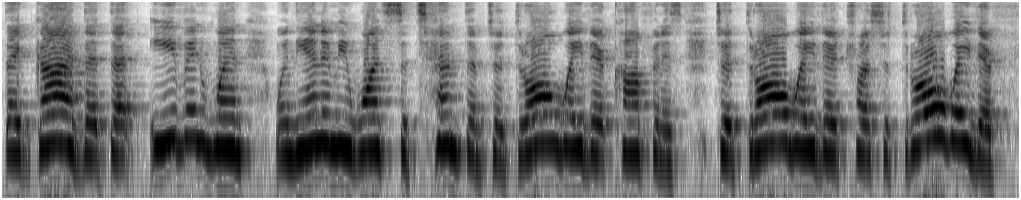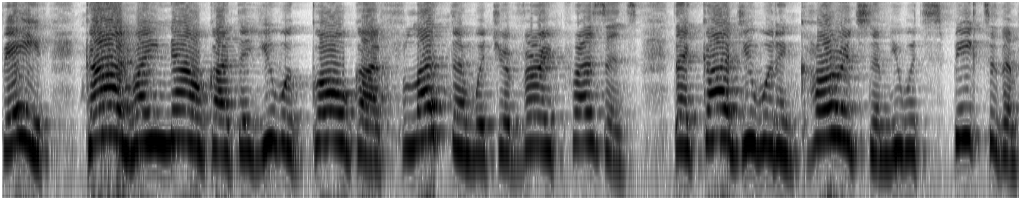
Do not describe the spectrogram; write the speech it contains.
that God, that that even when when the enemy wants to tempt them to throw away their confidence, to throw away their trust, to throw away their faith, God, right now, God, that you would go, God, flood them with your very presence. That God, you would encourage them, you would speak to them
